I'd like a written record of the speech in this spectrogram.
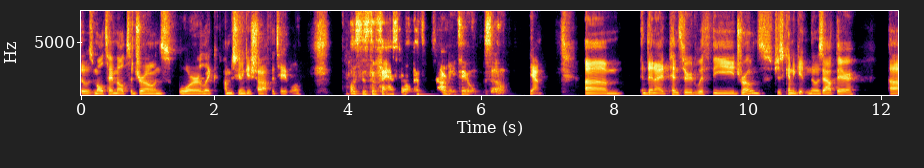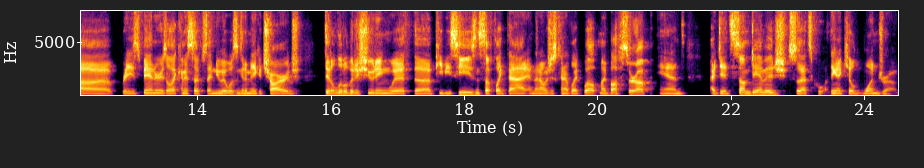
those multi-melta drones or like i'm just gonna get shot off the table. Plus it's the fast elements army too so. Yeah. Um and then i pincered with the drones just kind of getting those out there uh raised banners all that kind of stuff because i knew i wasn't going to make a charge. Did a little bit of shooting with the pbcs and stuff like that and then i was just kind of like well my buffs are up and i did some damage so that's cool. I think i killed one drone.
